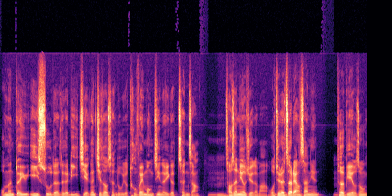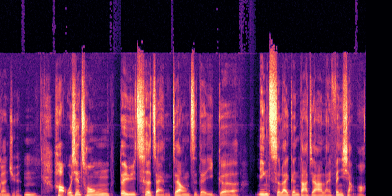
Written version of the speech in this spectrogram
我们对于艺术的这个理解跟接受程度有突飞猛进的一个成长。嗯，曹胜，你有觉得吗？我觉得这两三年特别有这种感觉。嗯，好，我先从对于策展这样子的一个。名词来跟大家来分享啊，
